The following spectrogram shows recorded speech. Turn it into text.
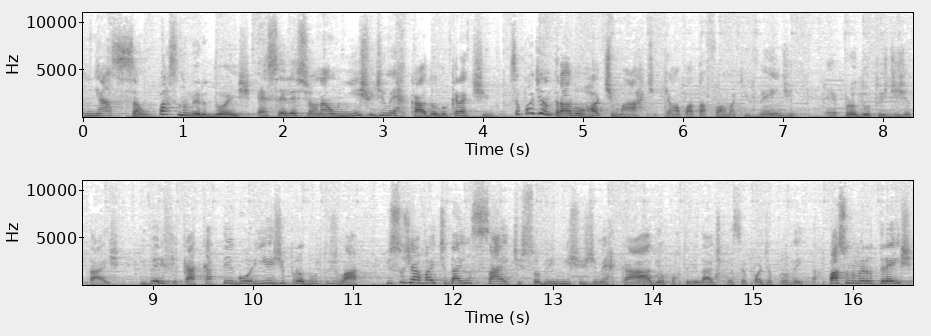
em ação. Passo número 2 é selecionar um nicho de mercado lucrativo. Você pode entrar no Hotmart, que é uma plataforma que vende é, produtos digitais, e verificar categorias de produtos lá. Isso já vai te dar insights sobre nichos de mercado e oportunidades que você pode aproveitar. Passo número 3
